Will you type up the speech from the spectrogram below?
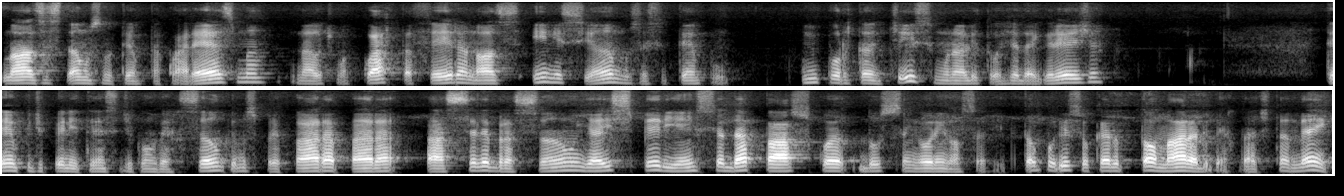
nós estamos no tempo da quaresma. Na última quarta-feira, nós iniciamos esse tempo importantíssimo na liturgia da igreja tempo de penitência e de conversão que nos prepara para a celebração e a experiência da Páscoa do Senhor em nossa vida. Então, por isso, eu quero tomar a liberdade também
